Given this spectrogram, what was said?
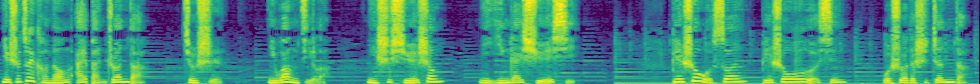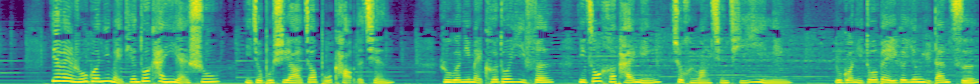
也是最可能挨板砖的，就是你忘记了，你是学生，你应该学习。别说我酸，别说我恶心，我说的是真的。因为如果你每天多看一眼书，你就不需要交补考的钱。如果你每科多一分，你综合排名就会往前提一名。如果你多背一个英语单词，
